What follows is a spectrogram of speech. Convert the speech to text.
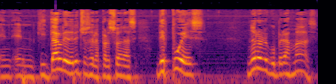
en- en quitarle derechos a las personas, después no lo recuperás más.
